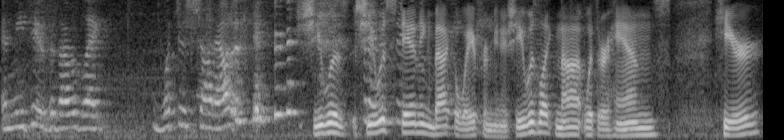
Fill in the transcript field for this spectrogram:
and me too because I was like, what just shot out of there? She was she was didn't think it standing was back away from you. She was like not with her hands here.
